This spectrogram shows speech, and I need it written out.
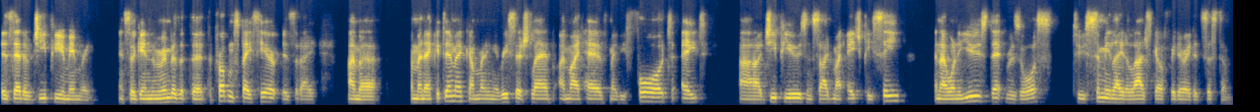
is that of GPU memory. And so again, remember that the, the problem space here is that I, I'm, a, I'm an academic, I'm running a research lab, I might have maybe four to eight uh, GPUs inside my HPC, and I wanna use that resource to simulate a large scale federated system.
